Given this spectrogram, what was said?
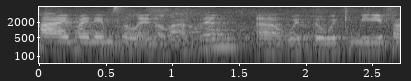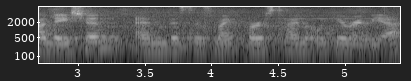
Hi, my name is Elena Lappen uh, with the Wikimedia Foundation, and this is my first time at Wikiarabia.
